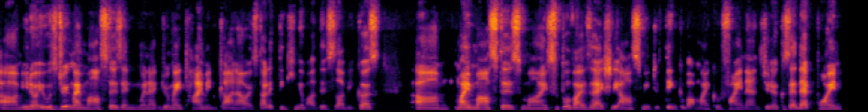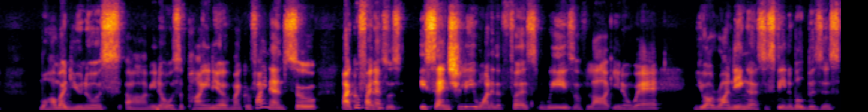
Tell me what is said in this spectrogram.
um, you know it was during my masters and when I during my time in Ghana I started thinking about this lah because um, my masters my supervisor actually asked me to think about microfinance you know because at that point Muhammad Yunus um, you know was a pioneer of microfinance so microfinance was essentially one of the first waves of la you know where you are running a sustainable business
